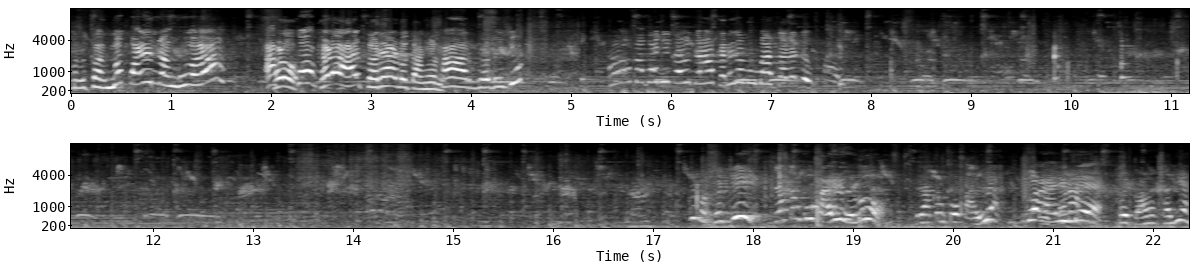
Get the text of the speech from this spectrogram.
ઘર ઘરમાં પડીને રંગવું હો. આખો હેડો હાલ કરે આડો તાને હાર ગડી છું. હા બગાજી તમે તા કરે દો હું બાત કરે દઉં. મગજી રાતમ કો ખાઈ લેડો રાતમ કો ખાઈ લે તો આઈ લે કોઈ કામ ખાલી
